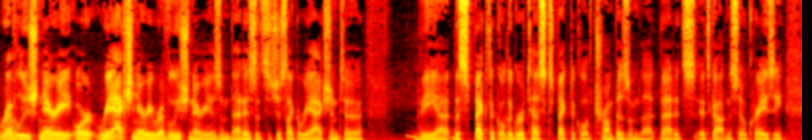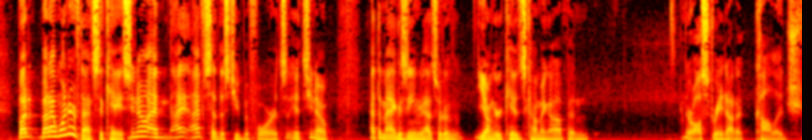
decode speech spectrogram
revolutionary or reactionary revolutionaryism. That is, it's just like a reaction to the uh, the spectacle, the grotesque spectacle of Trumpism that that it's it's gotten so crazy. But but I wonder if that's the case. You know, I, I have said this to you before. It's it's you know, at the magazine we had sort of younger kids coming up and they're all straight out of college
